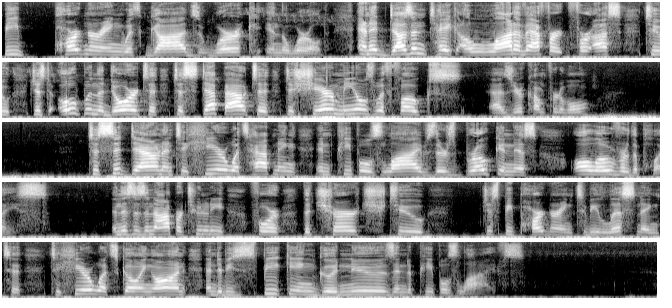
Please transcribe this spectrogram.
be partnering with God's work in the world. And it doesn't take a lot of effort for us to just open the door, to, to step out, to, to share meals with folks as you're comfortable, to sit down and to hear what's happening in people's lives. There's brokenness all over the place. And this is an opportunity for the church to just be partnering, to be listening, to, to hear what's going on, and to be speaking good news into people's lives.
